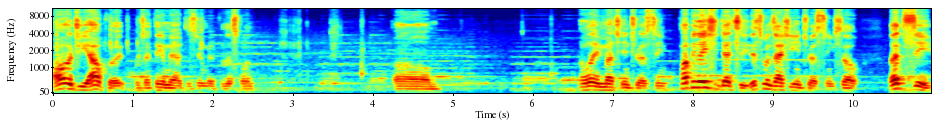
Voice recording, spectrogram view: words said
RGO output, which I think I'm going to have to zoom in for this one. Um, not really much interesting. Population density. This one's actually interesting. So, let's see.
